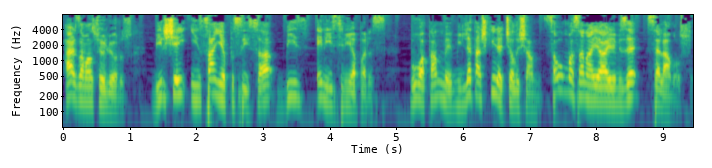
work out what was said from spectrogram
Her zaman söylüyoruz. Bir şey insan yapısıysa biz en iyisini yaparız. Bu vatan ve millet aşkıyla çalışan savunma sanayi ailemize selam olsun.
